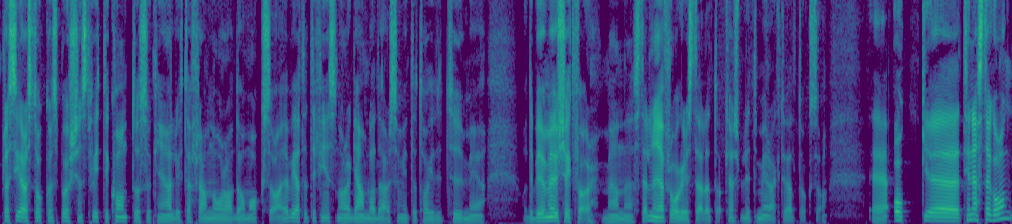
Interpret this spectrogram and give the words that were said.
Placera Stockholmsbörsens Twitterkonto så kan jag lyfta fram några av dem också. Jag vet att det finns några gamla där som vi inte har tagit itu med och det ber jag om ursäkt för, men eh, ställ nya frågor istället då, kanske blir lite mer aktuellt också. Eh, och eh, till nästa gång,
